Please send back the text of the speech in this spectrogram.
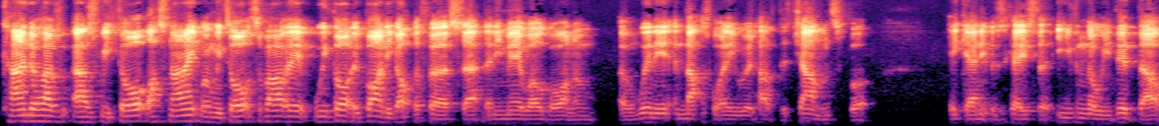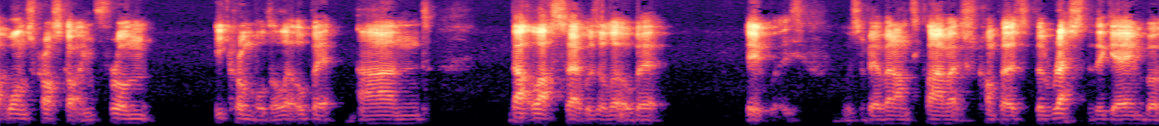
kind of have, as we thought last night when we talked about it, we thought if Barney got the first set, then he may well go on and, and win it, and that's when he would have the chance. But again, it was a case that even though he did that, once Cross got in front, he crumbled a little bit, and that last set was a little bit. It was a bit of an anticlimax compared to the rest of the game, but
